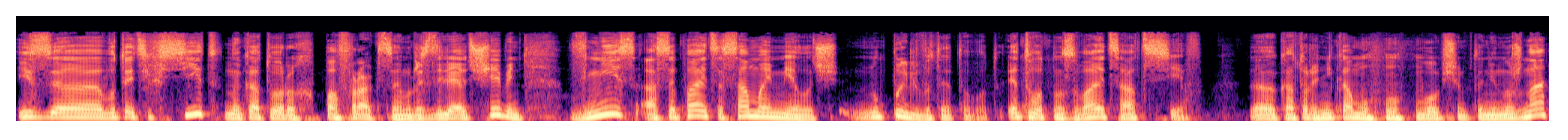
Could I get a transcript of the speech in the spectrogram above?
из э, вот этих сит, на которых по фракциям разделяют щебень, вниз осыпается самая мелочь, ну, пыль вот эта вот. Это вот называется отсев которая никому, в общем-то, не нужна,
